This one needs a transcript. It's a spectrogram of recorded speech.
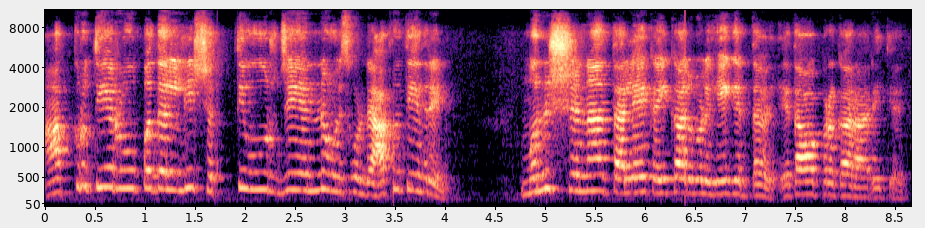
ಆಕೃತಿಯ ರೂಪದಲ್ಲಿ ಶಕ್ತಿ ಊರ್ಜೆಯನ್ನು ಉಳಿಸಿಕೊಂಡ್ರೆ ಆಕೃತಿ ಅಂದ್ರೆ ಏನು? ಮನುಷ್ಯನ ತಲೆ, ಕೈಕಾಲುಗಳು ಹೇಗಿರ್ತವೆ? ಯಥಾವ ಪ್ರಕಾರ ಆ ರೀತಿಯಾಗಿ.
